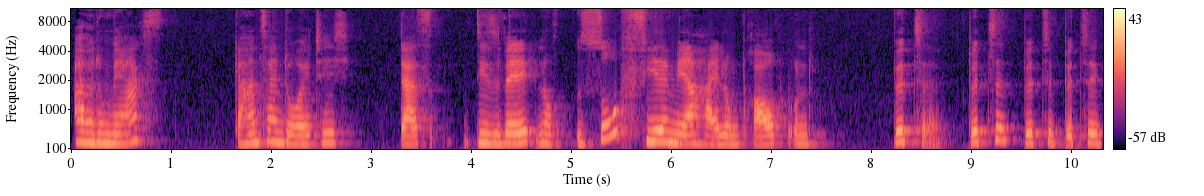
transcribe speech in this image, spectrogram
Aber du merkst ganz eindeutig, dass diese Welt noch so viel mehr Heilung braucht und bitte, bitte, bitte, bitte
